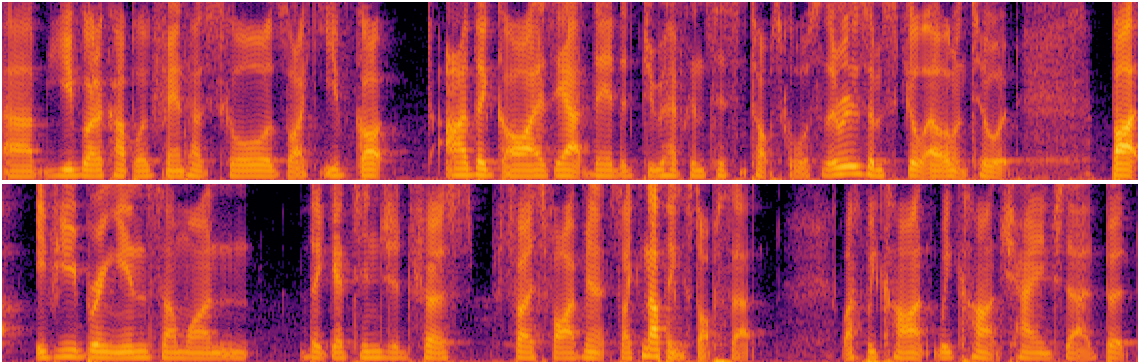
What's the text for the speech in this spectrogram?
Uh, you've got a couple of fantastic scores. Like you've got other guys out there that do have consistent top scores. So there is some skill element to it. But if you bring in someone that gets injured first first five minutes, like nothing stops that. Like we can't we can't change that. But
